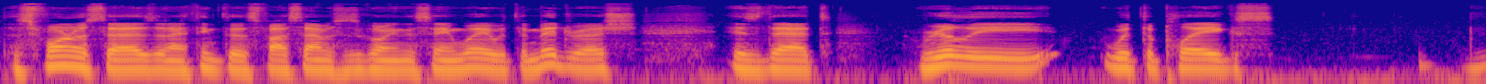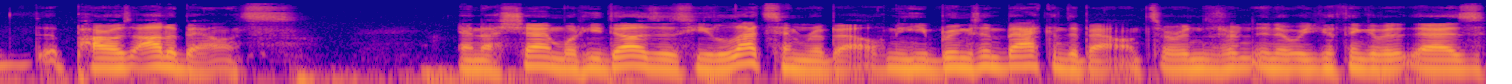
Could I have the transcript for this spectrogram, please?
the Sforno says, and I think the Sfas Emes is going the same way with the Midrash, is that really with the plagues, Paro's out of balance and Hashem, what he does is he lets him rebel. I mean, he brings him back into balance. Or, in, you know, you can think of it as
